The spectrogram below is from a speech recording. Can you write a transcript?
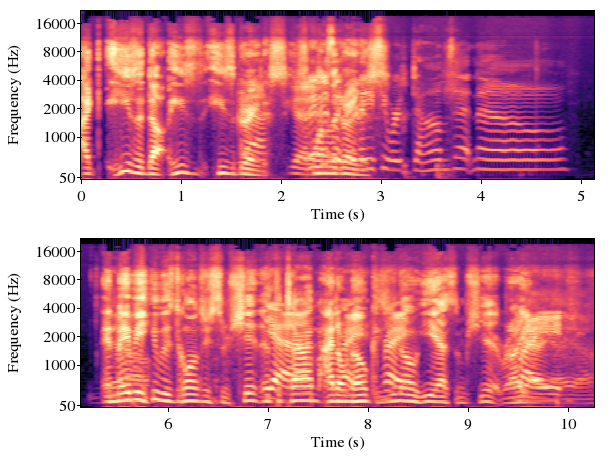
like he's a dog. He's he's the greatest. Yeah, he's But one of the like, And then you greatest. see where Dom's at now. And Yeah. maybe he was going through some shit at Yeah, the time. I don't know because right. you know he has some shit, right? Yeah, Right. yeah, yeah.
